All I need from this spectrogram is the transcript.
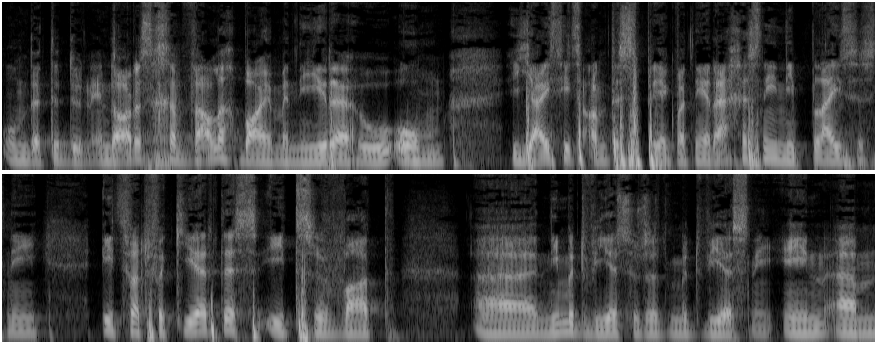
om dit te doen. En daar is geweldig baie maniere hoe om juis iets aan te spreek wat nie reg is nie, nie pleis is nie, iets wat verkeerd is, iets wat uh nie moet wees soos dit moet wees nie. En um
